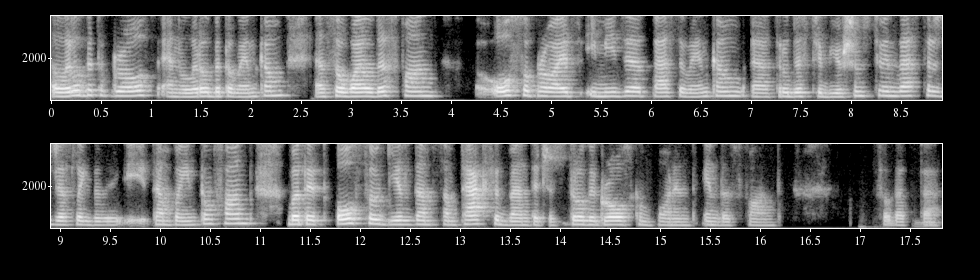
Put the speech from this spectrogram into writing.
a little bit of growth and a little bit of income. And so while this fund also provides immediate passive income uh, through distributions to investors, just like the Tampa Income Fund, but it also gives them some tax advantages through the growth component in this fund. So that's mm-hmm. that.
